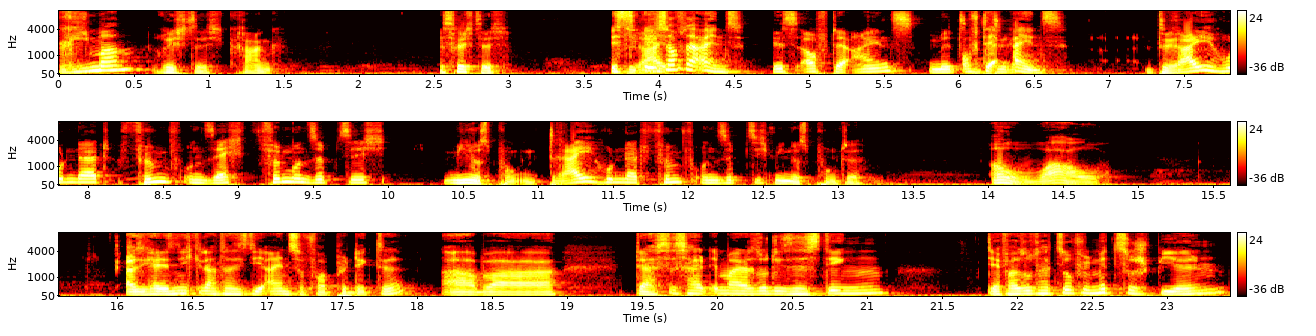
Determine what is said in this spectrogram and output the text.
Riemann Richtig, krank. Ist richtig. Ist, Drei- ist auf der Eins. Ist auf der 1 mit Auf der dr- Eins. 375 Minuspunkten. 375 Minuspunkte. Oh, wow. Also ich hätte jetzt nicht gedacht, dass ich die Eins sofort predikte, aber das ist halt immer so dieses Ding, der versucht halt so viel mitzuspielen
